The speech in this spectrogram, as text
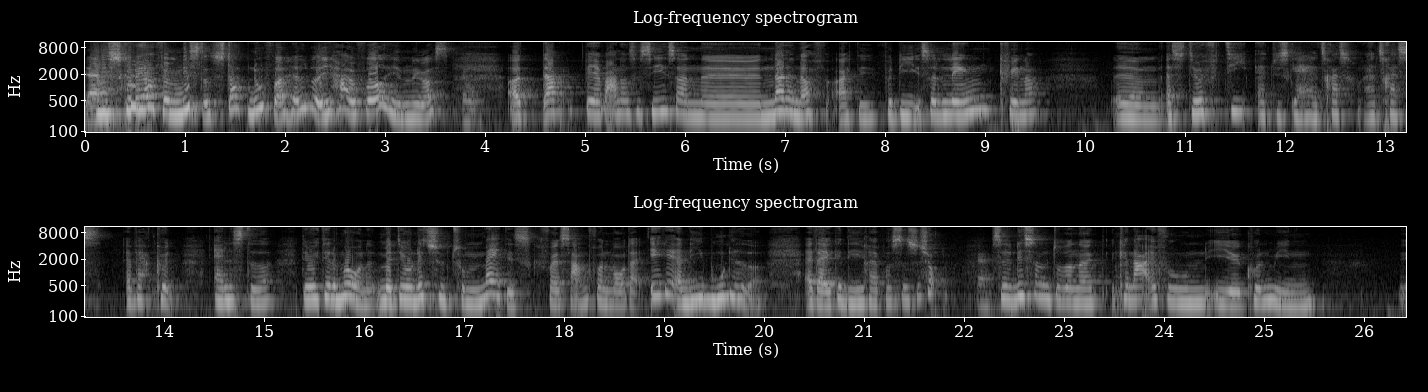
Ja. I skøre feminister, stop nu for helvede. I har jo fået hende, ikke også? Jo. Og der vil jeg bare nødt til at sige sådan, øh, not enough-agtigt. Fordi så længe kvinder, øh, altså det er jo ikke fordi, at vi skal have 50, 50 af hver køn alle steder. Det er jo ikke det, der er målet. Men det er jo lidt symptomatisk for et samfund, hvor der ikke er lige muligheder, at der ikke er lige repræsentation. Ja. Så det er ligesom, du ved, når kanariefuglen i øh, kulminen, øh,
